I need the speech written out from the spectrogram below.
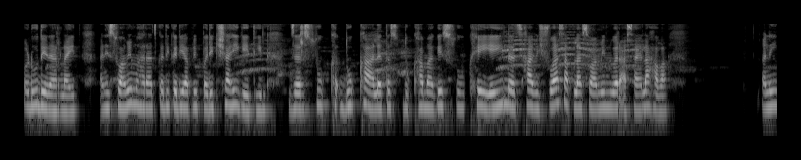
पडू देणार नाहीत. आणि स्वामी महाराज कधी कधी आपली परीक्षाही घेतील. जर सुख दुःख आलं तर दुःखामागे सुख हे येईलच. हा विश्वास आपला स्वामींवर असायला हवा. आणि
